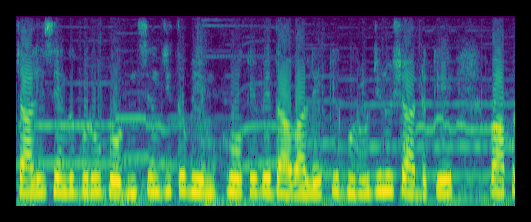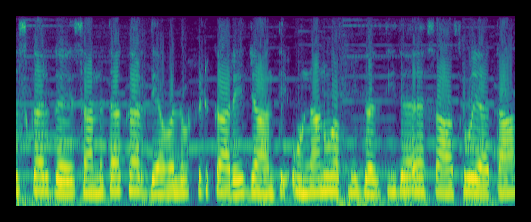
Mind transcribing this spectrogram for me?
40 ਸਿੰਘ ਗੁਰੂ ਗੋਬਿੰਦ ਸਿੰਘ ਜੀ ਤੋਂ ਬੇਮੁਖ ਹੋ ਕੇ ਬੇਦਾਵਾ ਲੈ ਕੇ ਗੁਰੂ ਜੀ ਨੂੰ ਛੱਡ ਕੇ ਵਾਪਸ ਕਰ ਗਏ ਸਨ ਤਾਂ ਘਰਦਿਆਂ ਵੱਲੋਂ ਫਿਟਕਾਰੇ ਜਾਣ ਤੇ ਉਹਨਾਂ ਨੂੰ ਆਪਣੀ ਗਲਤੀ ਦਾ ਅਹਿਸਾਸ ਹੋਇਆ ਤਾਂ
